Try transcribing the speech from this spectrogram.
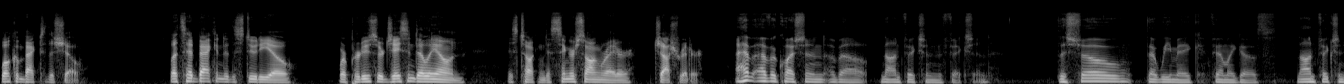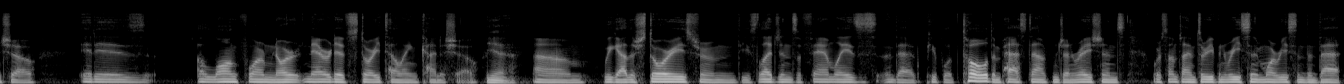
Welcome back to the show. Let's head back into the studio where producer Jason DeLeon is talking to singer songwriter Josh Ritter. I have, I have a question about nonfiction and fiction. The show that we make, Family Ghosts, nonfiction show, it is a long form nor- narrative storytelling kind of show. Yeah. Um, we gather stories from these legends of families that people have told and passed down from generations, or sometimes they're even recent, more recent than that.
